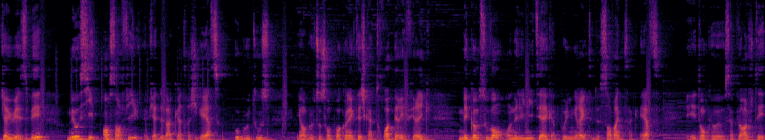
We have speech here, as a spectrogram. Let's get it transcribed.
via USB, mais aussi en sans fil via 2,4 GHz ou Bluetooth. Et en Bluetooth, on pourra connecter jusqu'à 3 périphériques, mais comme souvent, on est limité avec un polling rate de 125 Hz, et donc euh, ça peut rajouter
